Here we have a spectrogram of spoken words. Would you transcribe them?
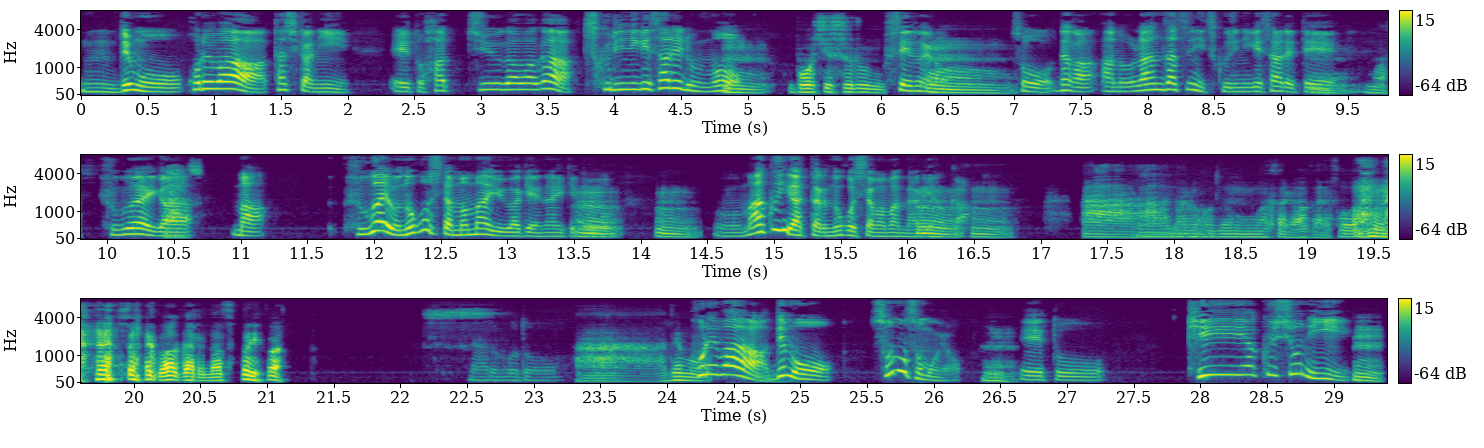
うん、でも、これは確かに、えっ、と、発注側が作り逃げされるんをうん、防止する防ぐのやろ。ん。そう。なんか、あの、乱雑に作り逃げされて、うん、まあ、不具合が、まあ、不具合を残したまま言うわけじゃないけど、うん、うん。悪意があったら残したままになるやんか。うんうんああ、うんなるほど、うんわかるわかる。そう、なんとなくわかるな、そういうは。なるほど。ああ、でも。これは、うんでも、そもそもよ、うん。えっ、と、契約書にうん、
